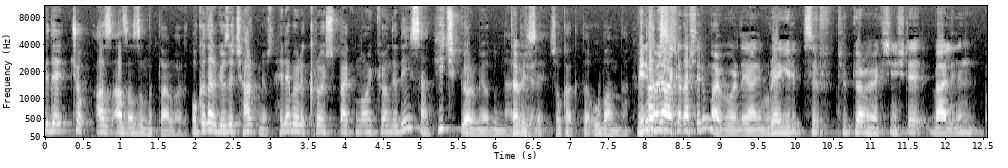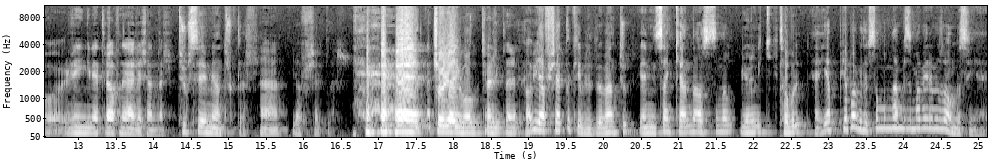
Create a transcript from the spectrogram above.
Bir de çok az az azınlıklar vardı. O kadar göze çarpmıyorsun. Hele böyle Kreuzberg, Neukölln'de değilsen hiç görmüyordun Tabii neredeyse. canım. Sokakta, Uban'da. Benim Taksi- öyle arkadaşlarım var bu arada yani. Buraya gelip sırf Türk görmemek için işte Berlin'in o ringin etrafına yerleşenler. Türk sevmeyen Türkler. Ha. Yavşaklar. Çok ayıp oldu çocuklara. Abi yavşaklık yapıyoruz. Ben Türk yani insan kendi aslında yönelik tavır yani yap, yapabilirsin bundan bizim haberimiz olmasın yani.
